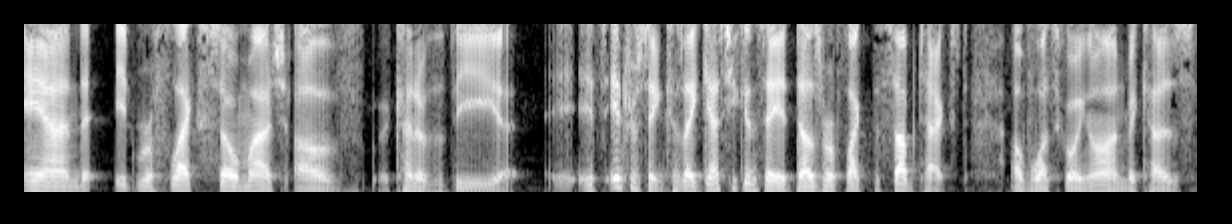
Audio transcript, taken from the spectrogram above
and it reflects so much of kind of the it's interesting because I guess you can say it does reflect the subtext of what's going on because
